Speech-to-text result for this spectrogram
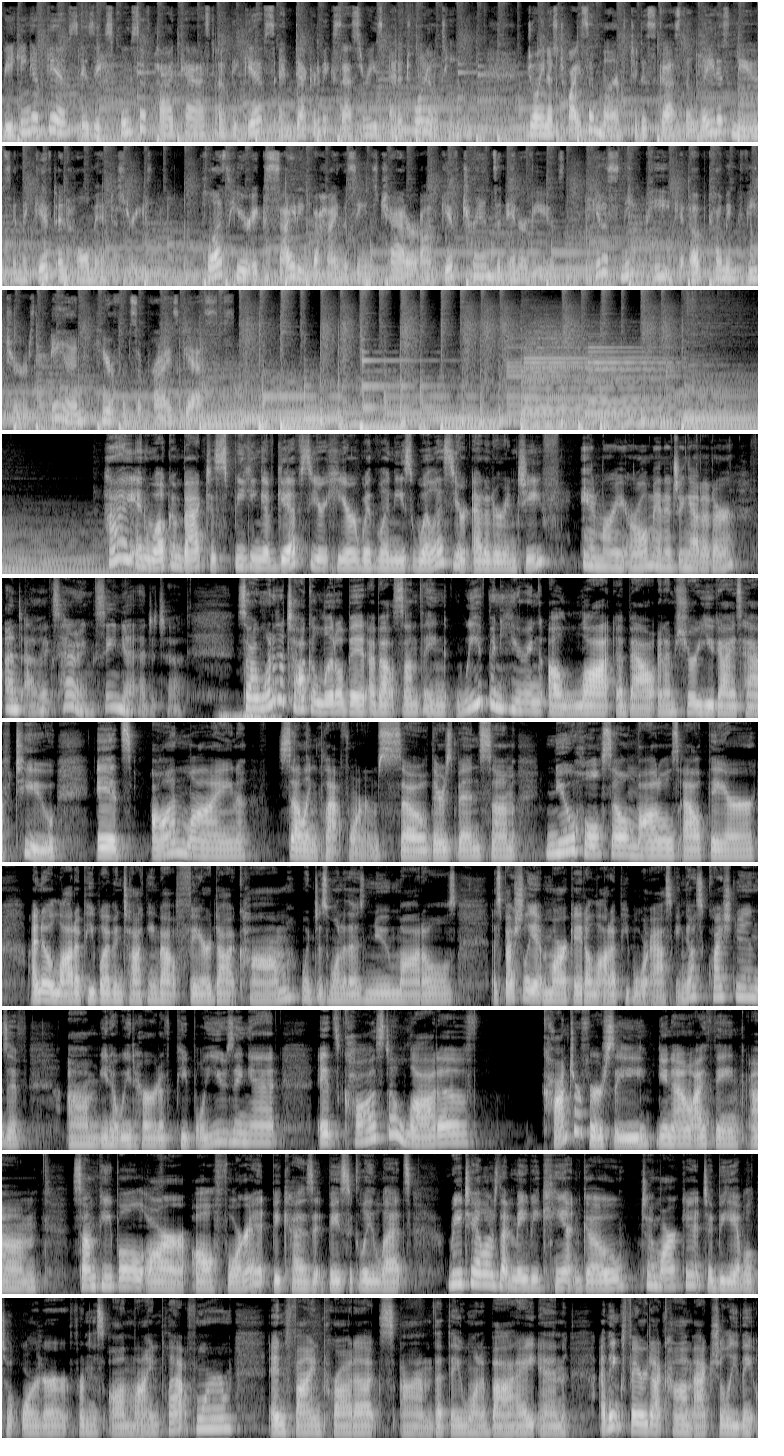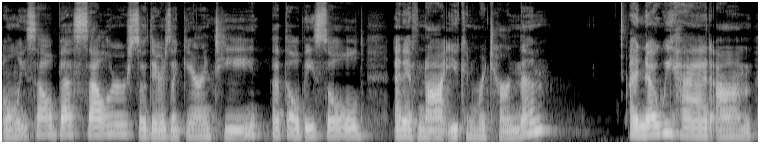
Speaking of Gifts is the exclusive podcast of the Gifts and Decorative Accessories editorial team. Join us twice a month to discuss the latest news in the gift and home industries. Plus, hear exciting behind the scenes chatter on gift trends and interviews, get a sneak peek at upcoming features, and hear from surprise guests. Hi, and welcome back to Speaking of Gifts. You're here with Lanice Willis, your editor in chief. Anne Marie Earl, managing editor. And Alex Herring, senior editor. So, I wanted to talk a little bit about something we've been hearing a lot about, and I'm sure you guys have too. It's online selling platforms. So, there's been some new wholesale models out there. I know a lot of people have been talking about faire.com, which is one of those new models, especially at market. A lot of people were asking us questions if um, you know, we'd heard of people using it. It's caused a lot of controversy. You know, I think um, some people are all for it because it basically lets retailers that maybe can't go to market to be able to order from this online platform and find products um, that they want to buy. And I think faire.com actually, they only sell bestsellers. So there's a guarantee that they'll be sold. And if not, you can return them. I know we had um,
